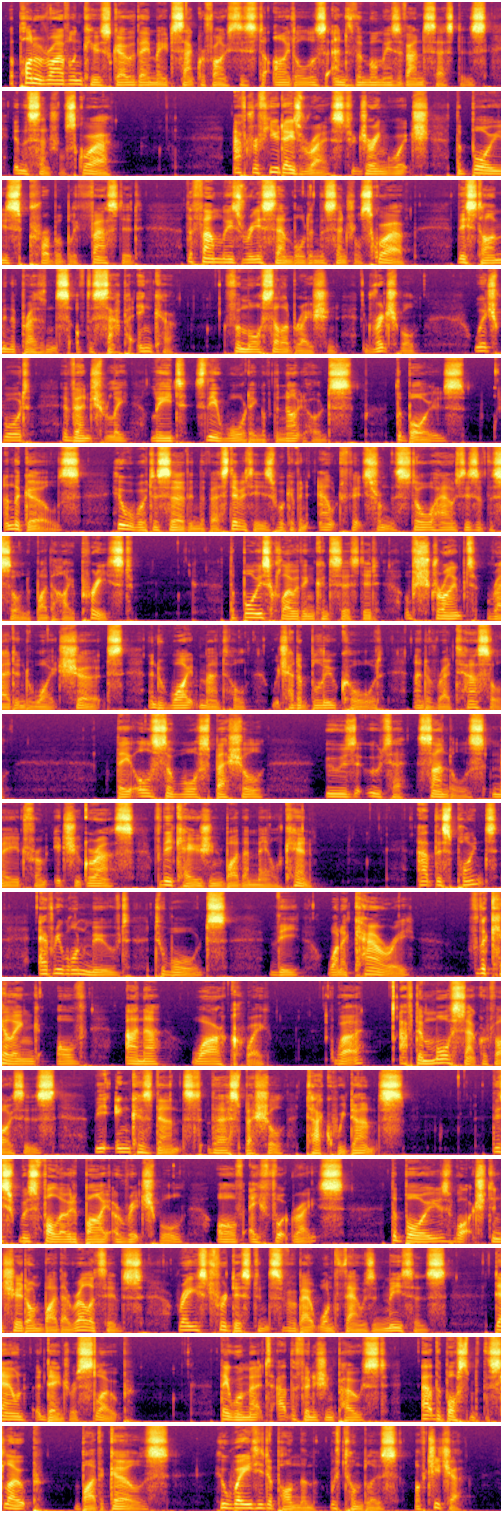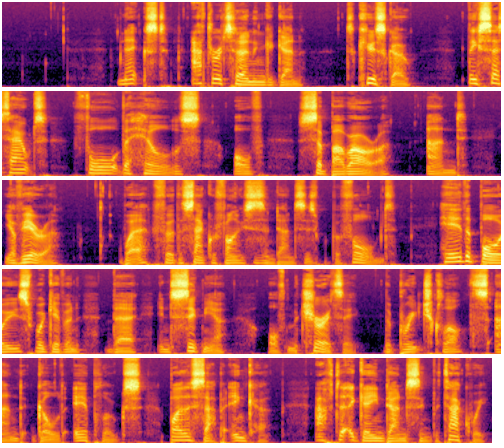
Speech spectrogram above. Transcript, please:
Upon arrival in Cusco, they made sacrifices to idols and the mummies of ancestors in the central square. After a few days' rest, during which the boys probably fasted, the families reassembled in the central square, this time in the presence of the Sapa Inca, for more celebration and ritual, which would eventually lead to the awarding of the knighthoods. The boys and the girls who were to serve in the festivities were given outfits from the storehouses of the sun by the high priest. The boys' clothing consisted of striped red and white shirts and a white mantle which had a blue cord and a red tassel. They also wore special uta sandals made from ichu grass for the occasion by their male kin. At this point, everyone moved towards the Wanakauri for the killing of Ana Warkwe, where, after more sacrifices, the Incas danced their special Taqui dance. This was followed by a ritual of a foot race. The boys, watched and cheered on by their relatives, raced for a distance of about 1,000 metres, down a dangerous slope. They were met at the finishing post, at the bottom of the slope, by the girls, who waited upon them with tumblers of chicha. Next, after returning again to Cusco, they set out for the hills of Sabarara and Yavira, where further sacrifices and dances were performed. Here the boys were given their insignia of maturity, the breech cloths and gold earplugs, by the Sapa Inca, after again dancing the taqui.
